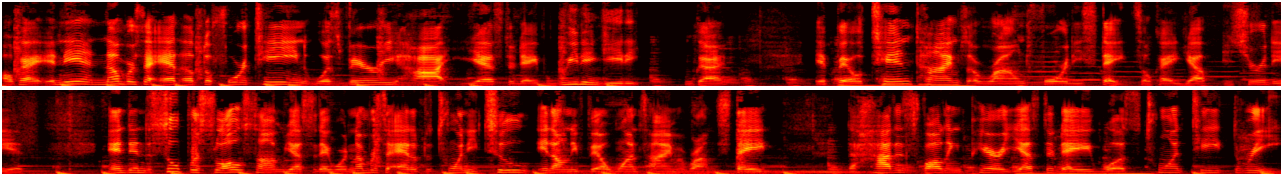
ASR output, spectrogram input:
Okay, and then numbers that add up to 14 was very hot yesterday, but we didn't get it. Okay, it fell 10 times around 40 states. Okay, yep, it sure did. And then the super slow sum yesterday were numbers that add up to 22. It only fell one time around the state. The hottest falling pair yesterday was 23.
